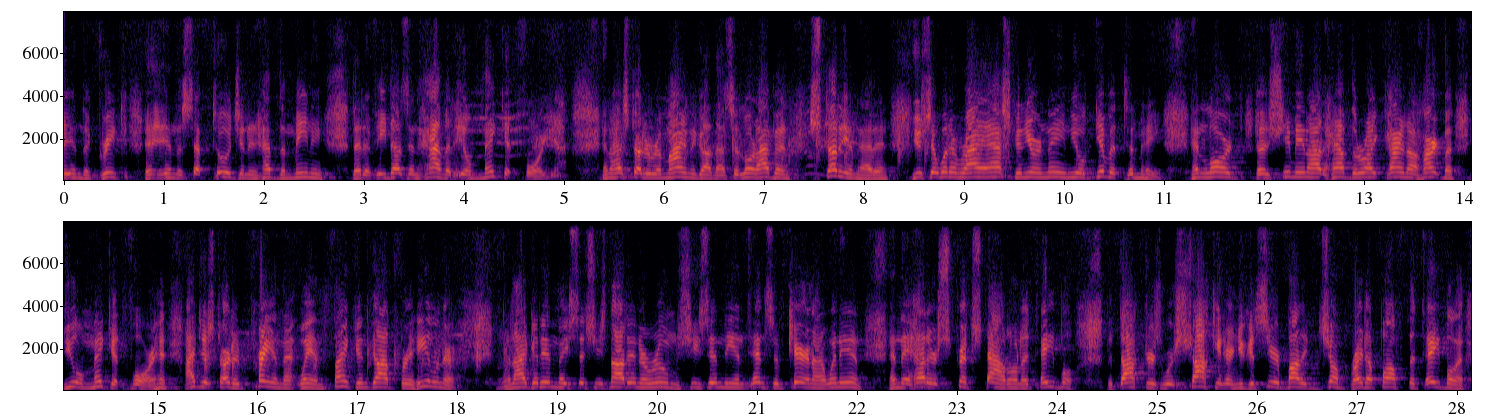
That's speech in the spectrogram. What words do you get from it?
in the Greek, in the Septuagint, it had the meaning that if He doesn't have it, He'll make it for you. And I started reminding God that I said, "Lord, I've been studying that, and You said, whatever I ask in Your name, You'll give it to me." And Lord, uh, she may not have the right kind of heart, but You'll make it for her. And I just started praying that way and thanking God for healing her. When I get in, they said she's not in her room; she's in the intensive care. And I went in, and they had her stretched out on a table. The doctors were shocking her, and you could see her body jump right up off the table. And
